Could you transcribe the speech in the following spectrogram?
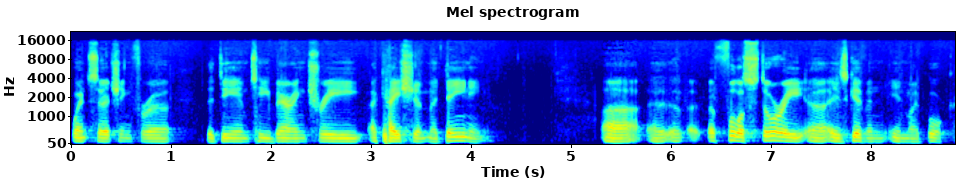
went searching for a, the DMT bearing tree Acacia maidenii. Uh, a, a, fuller story uh, is given in my book.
